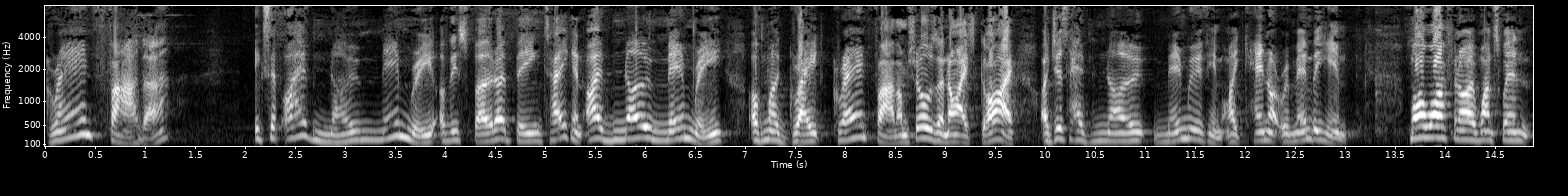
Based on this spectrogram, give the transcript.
grandfather, except I have no memory of this photo being taken. I have no memory of my great grandfather. I'm sure he was a nice guy. I just have no memory of him. I cannot remember him. My wife and I once went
